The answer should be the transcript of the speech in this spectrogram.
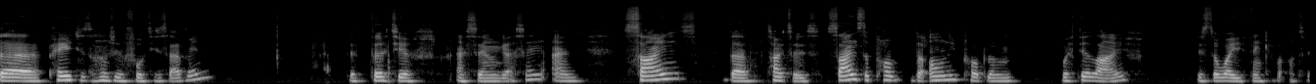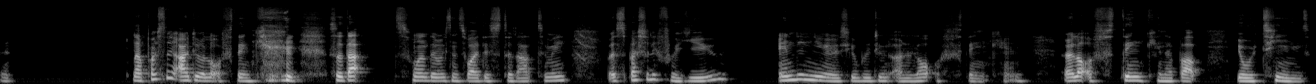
the page is 147, the 30th essay, I'm guessing, and signs, the title is Signs the, prob- the only problem with your life is the way you think about it. Now, personally, I do a lot of thinking, so that's one of the reasons why this stood out to me. But especially for you, in the news, you'll be doing a lot of thinking, a lot of thinking about your routines,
